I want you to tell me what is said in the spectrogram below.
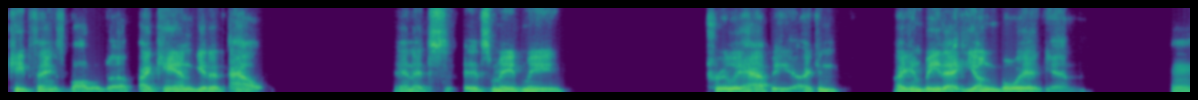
keep things bottled up. I can get it out. And it's it's made me truly happy. I can I can be that young boy again. Hmm.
